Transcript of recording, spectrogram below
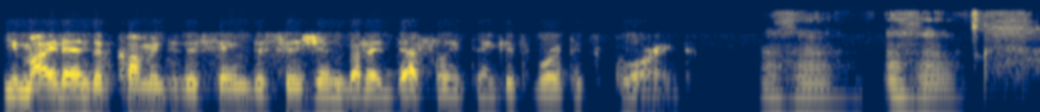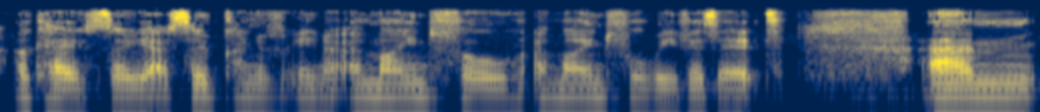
You might end up coming to the same decision, but I definitely think it's worth exploring. Mm-hmm, mm-hmm. Okay, so yeah, so kind of you know a mindful a mindful revisit, um,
